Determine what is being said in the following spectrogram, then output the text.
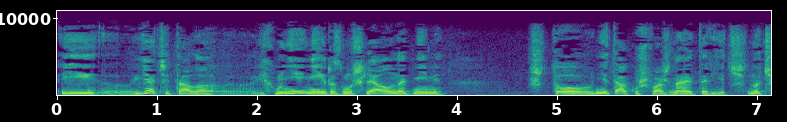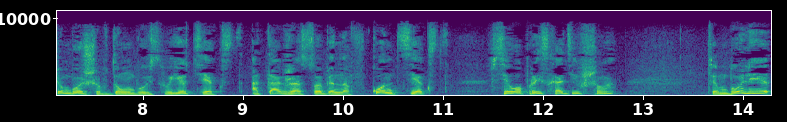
И э, я читала э, их мнение и размышляла над ними, что не так уж важна эта речь. Но чем больше вдумываюсь в ее текст, а также особенно в контекст всего происходившего, тем более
